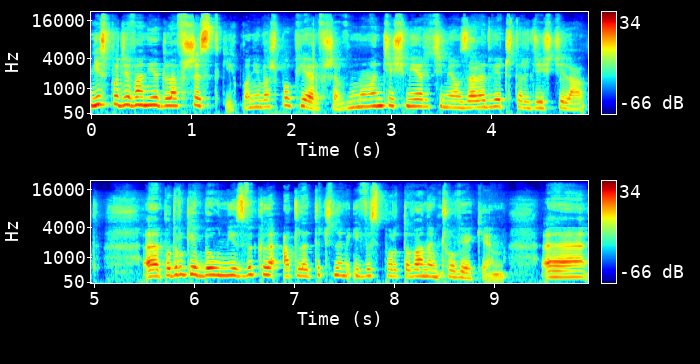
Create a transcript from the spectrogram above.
Niespodziewanie dla wszystkich, ponieważ po pierwsze, w momencie śmierci miał zaledwie 40 lat, e, po drugie, był niezwykle atletycznym i wysportowanym człowiekiem, e,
